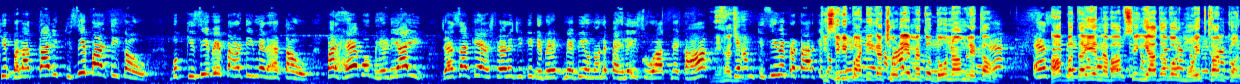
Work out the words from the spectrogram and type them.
कि बलात्कारी किसी पार्टी का हो वो किसी भी पार्टी में रहता हो पर है वो भेड़ियाई जैसा कि ऐश्वर्या जी की डिबेट में भी उन्होंने पहले ही शुरुआत में कहा कि हम किसी भी प्रकार के किसी भी पार्टी का छोड़िए, मैं तो दो नाम लेता हूँ। आप बताइए नवाब सिंह यादव और मोहित खान कौन?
